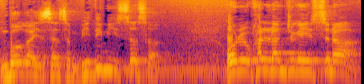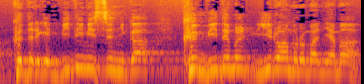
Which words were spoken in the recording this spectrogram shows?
뭐가 있어서 믿음이 있어서 오늘 환란 중에 있으나 그들에게 믿음이 있으니까 그 믿음을 위로함으로 말미암아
